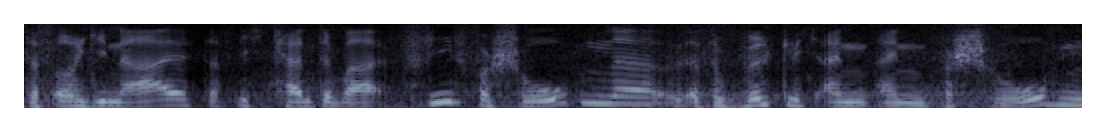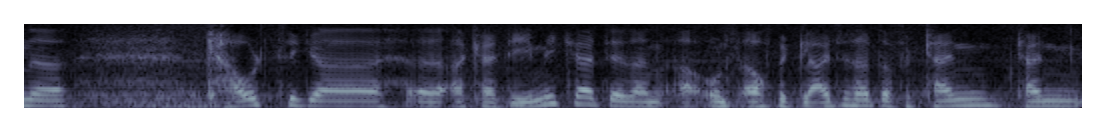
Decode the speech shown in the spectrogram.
das Original, das ich kannte, war viel verschrobener, also wirklich ein, ein verschrobener, kauziger äh, Akademiker, der dann uns auch begleitet hat. Also kein, kein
